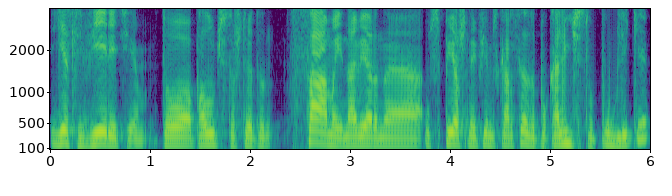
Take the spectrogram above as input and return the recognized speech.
если верить им, то получится, что это самый, наверное, успешный фильм Скорсезе по количеству публики.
